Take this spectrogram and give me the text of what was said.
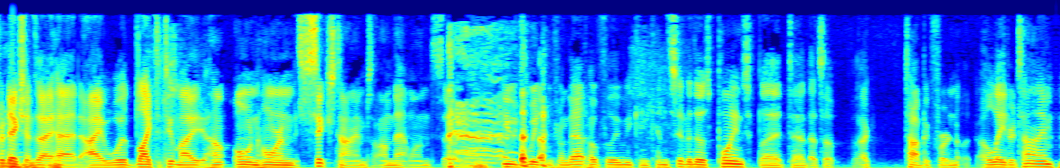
predictions I had. I would like to toot my own horn six times on that one. So huge weekend from that. Hopefully we can consider those points, but uh, that's a, a topic for a later time.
